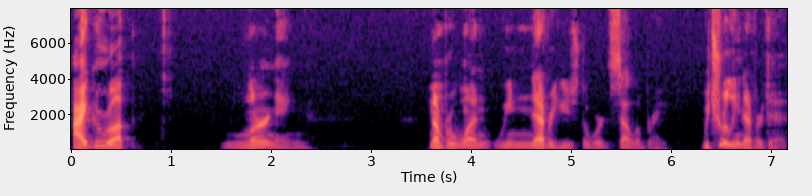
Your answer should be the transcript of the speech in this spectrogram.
I grew up learning number one, we never used the word celebrate. We truly never did.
